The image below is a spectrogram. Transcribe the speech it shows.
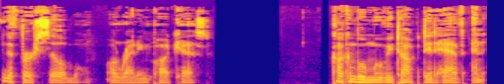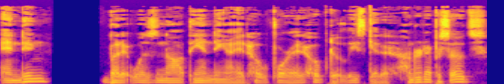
the first syllable, a writing podcast. Cock and Bull Movie Talk did have an ending, but it was not the ending I had hoped for. I had hoped to at least get 100 episodes,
